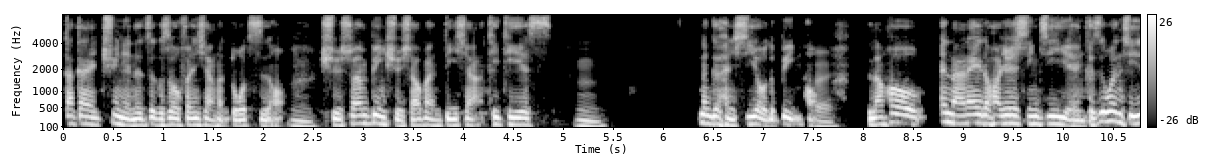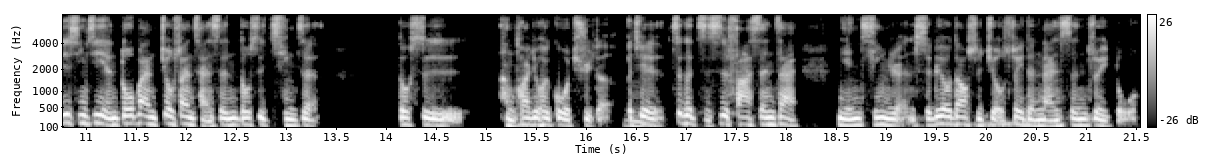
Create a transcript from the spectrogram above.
大概去年的这个时候分享很多次哦，嗯，血栓病、血小板低下 （TTS），嗯，那个很稀有的病，吼。然后 mRNA 的话就是心肌炎，可是问题是心肌炎多半就算产生都是轻症，都是很快就会过去的，而且这个只是发生在年轻人，十六到十九岁的男生最多，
